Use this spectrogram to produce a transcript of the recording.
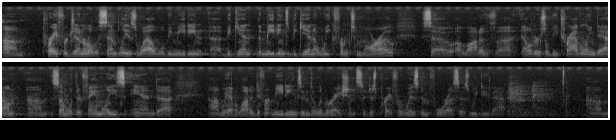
Um, Pray for General Assembly as well. We'll be meeting, uh, begin, the meetings begin a week from tomorrow. So a lot of uh, elders will be traveling down, um, some with their families, and uh, uh, we have a lot of different meetings and deliberations. So just pray for wisdom for us as we do that. Um,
